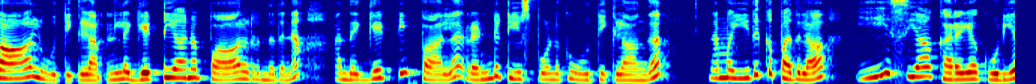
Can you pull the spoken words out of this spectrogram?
பால் ஊற்றிக்கலாம் நல்ல கெட்டியான பால் இருந்ததுன்னா அந்த கெட்டி பாலை ரெண்டு டீஸ்பூனுக்கு ஊற்றிக்கலாங்க நம்ம இதுக்கு பதிலாக ஈஸியாக கரையக்கூடிய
